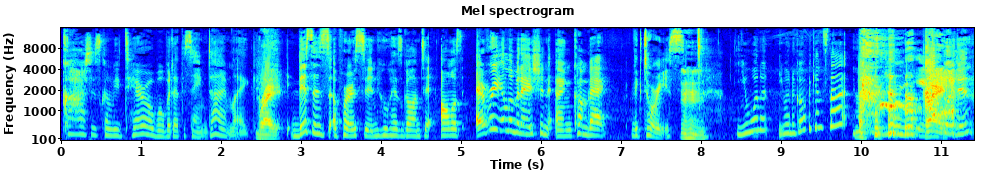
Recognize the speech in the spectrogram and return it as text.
gosh it's going to be terrible but at the same time like Right. this is a person who has gone to almost every elimination and come back victorious mm-hmm. you want to you want to go up against that right. wouldn't,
